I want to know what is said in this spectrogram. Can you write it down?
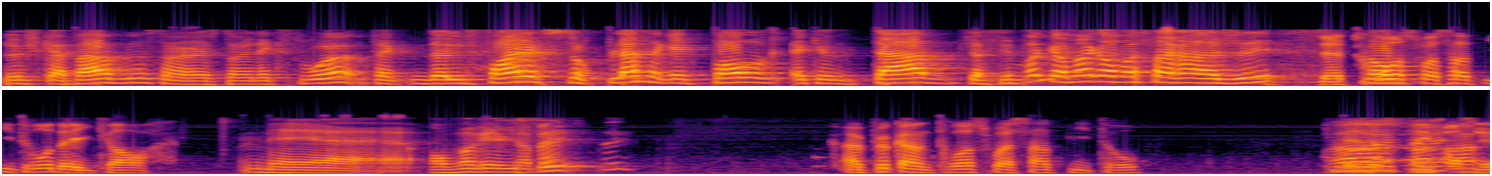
Là, je suis capable, là, c'est un, c'est un exploit. Fait que de le faire sur place à quelque part, avec une table, je sais pas comment on va s'arranger, Le 360 nitro de Icar. mais euh, on va réussir. Un peu comme 360 nitro. Ouais, Ah, c'est un peu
